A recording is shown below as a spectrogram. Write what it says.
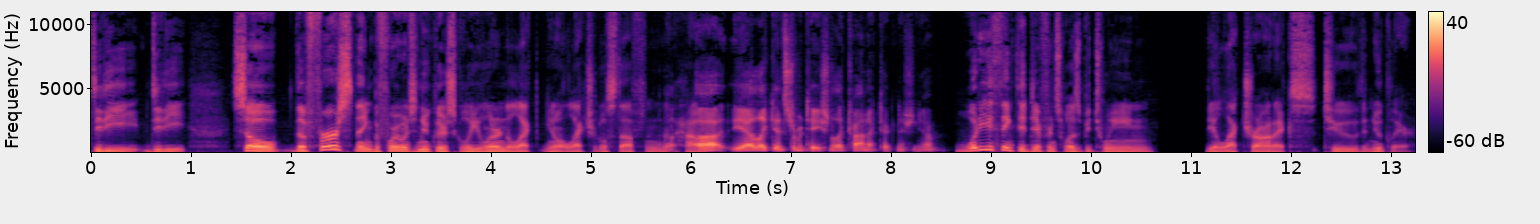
Did he? Did he? So the first thing before he went to nuclear school, he learned elect, you know, electrical stuff and how. Uh, yeah, like instrumentation, electronic technician. Yep. what do you think the difference was between the electronics to the nuclear?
